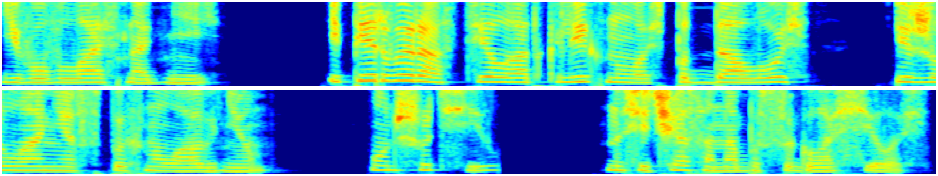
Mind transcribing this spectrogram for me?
его власть над ней. И первый раз тело откликнулось, поддалось, и желание вспыхнуло огнем. Он шутил, но сейчас она бы согласилась.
